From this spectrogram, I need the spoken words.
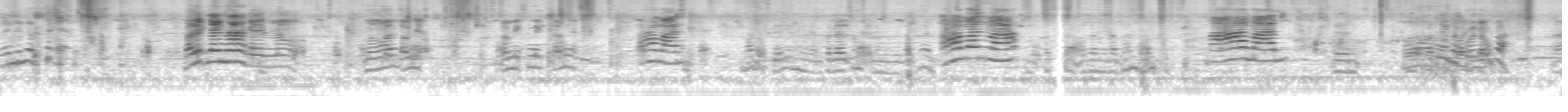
Ay, nila. Balik na yun, ha. Kaya mga mga one taon niya. Mamiknik taon niya. Aman. Balik na yun. yan. Padal sa mga nilaban. Aman ma. Bukas na ulan nilaban doon. Maaman. Then, wala pa tayo kwento ka. Ha?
